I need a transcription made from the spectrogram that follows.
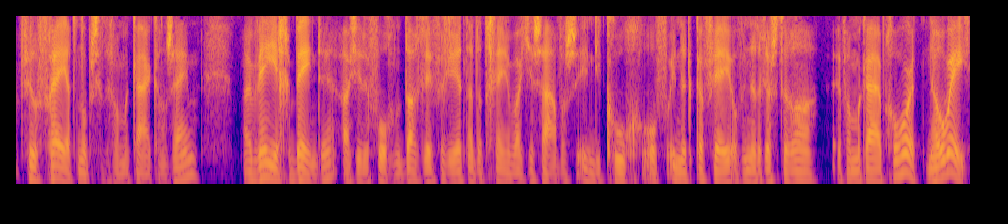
veel vrijer ten opzichte van elkaar kan zijn. Maar wee je gebeente als je de volgende dag refereert naar datgene wat je s'avonds in die kroeg of in het café of in het restaurant van elkaar hebt gehoord. No way.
